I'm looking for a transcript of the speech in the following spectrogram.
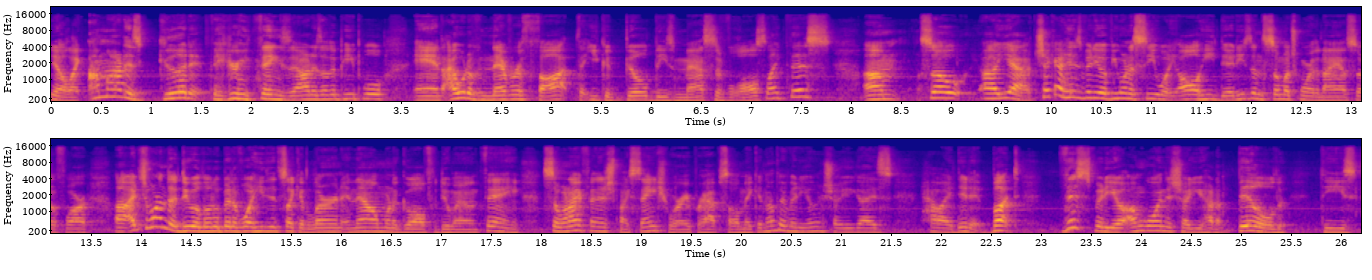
you know, like I'm not as good at figuring things out as other people, and I would have never thought that you could build these massive walls like this. Um, so uh, yeah, check out his video if you want to see what all he did. He's done so much more than I have so far. Uh, I just wanted to do a little bit of what he did so I could learn, and now I'm to go off and do my own thing. So when I finish my sanctuary, perhaps I'll make another video and show you guys how I did it. But this video, I'm going to show you how to build these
